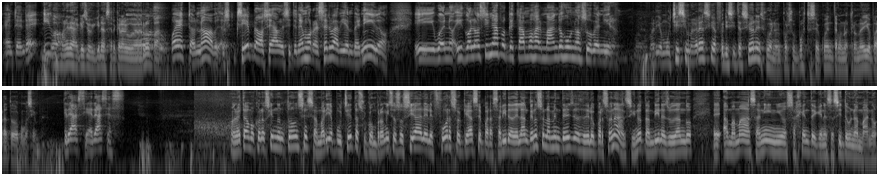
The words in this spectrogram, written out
¿Entendés? De todas maneras, aquellos que quieran acercar algo de ropa. Por supuesto, no. Siempre, o sea, si tenemos reserva, bienvenido. Y bueno, y golosinas porque estamos armando unos souvenirs. Bueno, María, muchísimas gracias, felicitaciones. Bueno, y por supuesto se cuenta con nuestro medio para todo, como siempre. Gracias, gracias. Bueno, estábamos conociendo entonces a María Pucheta, su compromiso social, el esfuerzo que hace para salir adelante, no solamente ella desde lo personal, sino también ayudando eh, a mamás, a niños, a gente que necesita una mano.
